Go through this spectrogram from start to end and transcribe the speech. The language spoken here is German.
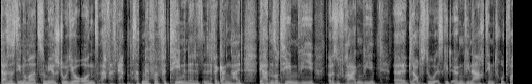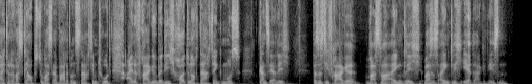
Das ist die Nummer zu mir ins Studio und ach, was, wir hatten, was hatten wir für, für Themen in der, in der Vergangenheit? Wir hatten so Themen wie, oder so Fragen wie, äh, glaubst du, es geht irgendwie nach dem Tod weiter? Oder was glaubst du, was erwartet uns nach dem Tod? Eine Frage, über die ich heute noch nachdenken muss, ganz ehrlich, das ist die Frage, was war eigentlich, was ist eigentlich eher da gewesen?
